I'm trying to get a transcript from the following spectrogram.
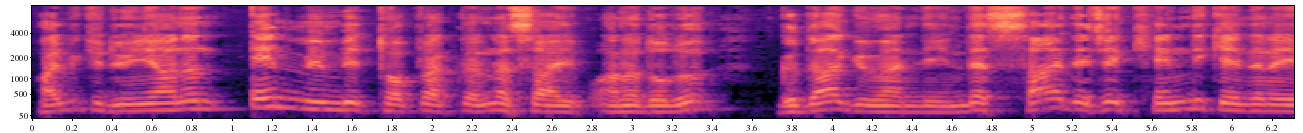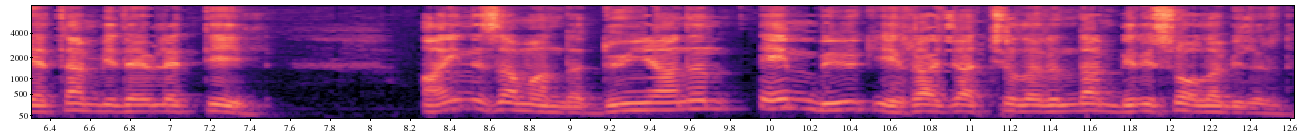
Halbuki dünyanın en mümbit topraklarına sahip Anadolu gıda güvenliğinde sadece kendi kendine yeten bir devlet değil. Aynı zamanda dünyanın en büyük ihracatçılarından birisi olabilirdi.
